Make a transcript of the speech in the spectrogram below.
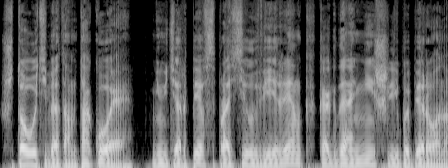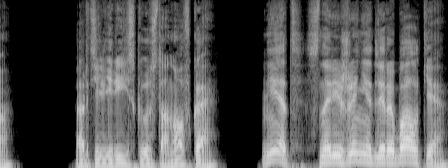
«Что у тебя там такое?» — не утерпев, спросил Вейренг, когда они шли по перрону. «Артиллерийская установка?» «Нет, снаряжение для рыбалки.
